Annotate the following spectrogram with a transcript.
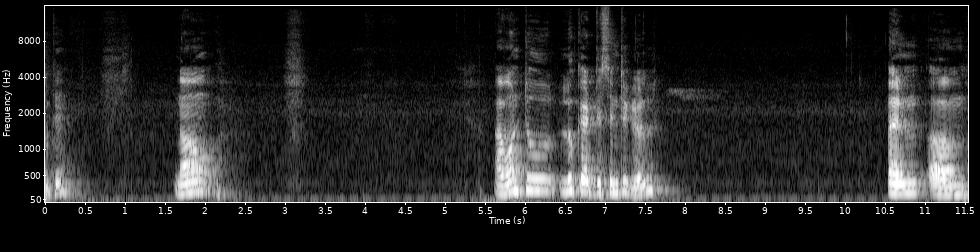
Okay. Now I want to look at this integral and um,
